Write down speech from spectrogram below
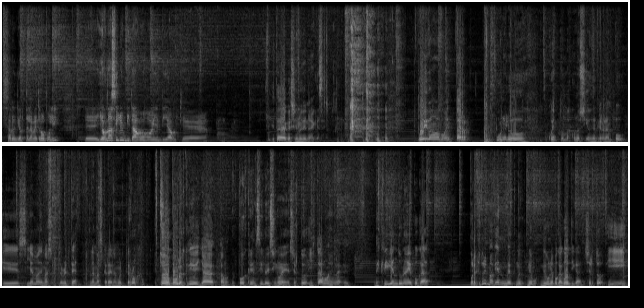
se rindió ante la metrópoli, eh, y aún así lo invitamos hoy en día porque Esta vacación no tiene nada que hacer. Hoy vamos a comentar uno de los cuentos más conocidos de Edgar Poe, que se llama The Mask of the Red Death, La Máscara de la Muerte Roja. Esto Poe lo escribe ya, estamos, Poe escribe en el siglo XIX, ¿cierto? Y estamos en la- eh, describiendo una época, por la escritura es más bien de, una época gótica, ¿cierto? Y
